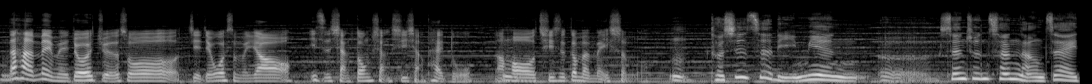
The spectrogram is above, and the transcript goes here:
嗯、但他的妹妹就会觉得说，姐姐为什么要一直想东想西想太多？然后其实根本没什么。嗯，可是这里面，呃，山村三郎在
